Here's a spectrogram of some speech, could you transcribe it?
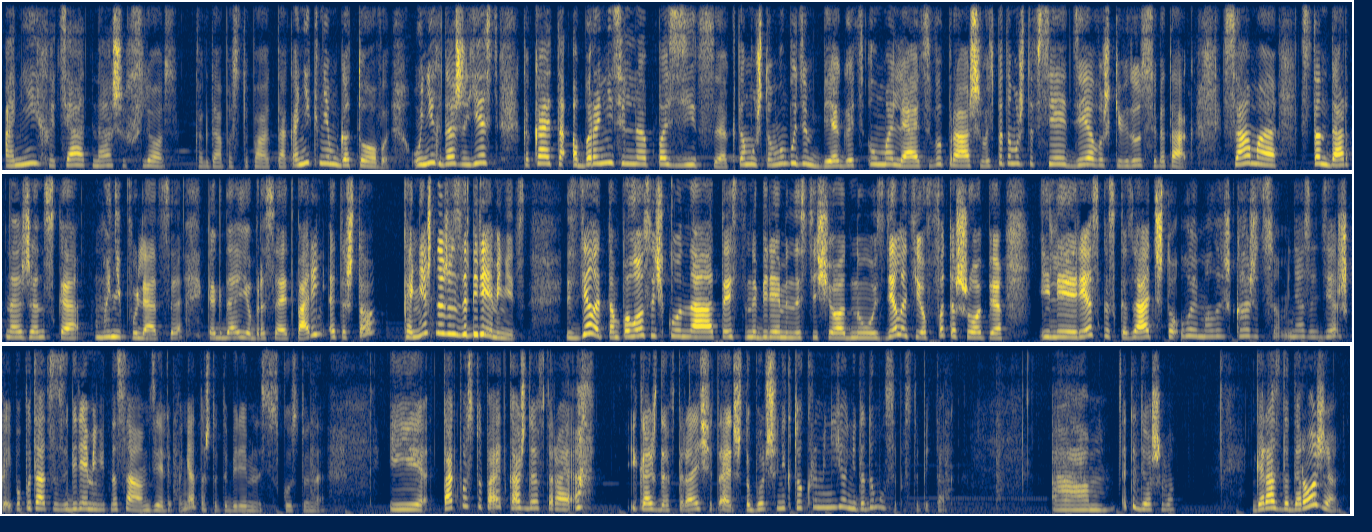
Они хотят наших слез, когда поступают так. Они к ним готовы. У них даже есть какая-то оборонительная позиция к тому, что мы будем бегать, умолять, выпрашивать, потому что все девушки ведут себя так. Самая стандартная женская манипуляция, когда ее бросает парень, это что? Конечно же, забеременеть. Сделать там полосочку на тесте на беременность еще одну, сделать ее в фотошопе, или резко сказать, что «Ой, малыш, кажется, у меня задержка», и попытаться забеременеть на самом деле. Понятно, что это беременность искусственная. И так поступает каждая вторая. И каждая вторая считает, что больше никто, кроме нее, не додумался поступить так. А, это дешево. Гораздо дороже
